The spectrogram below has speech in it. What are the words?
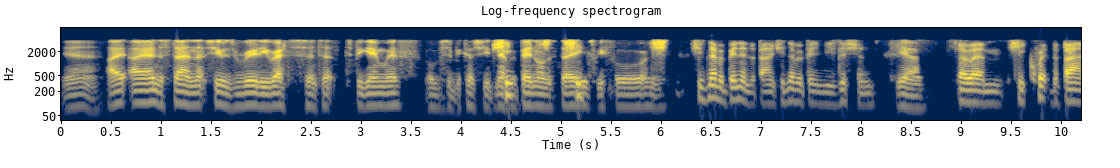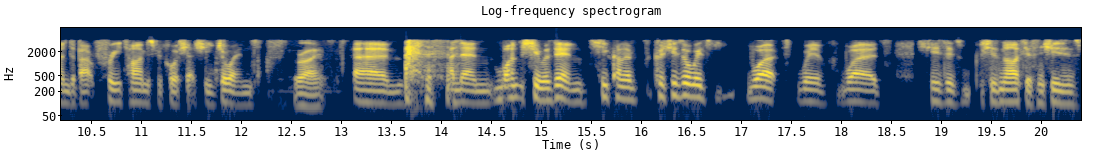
Yeah. I, I understand that she was really reticent at, to begin with, obviously because she'd She- never been on a stage she- before. She- She's never been in a band. She's never been a musician. yeah. So um, she quit the band about three times before she actually joined. Right. Um, and then once she was in, she kind of because she's always worked with words. She uses she's an artist and she uses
